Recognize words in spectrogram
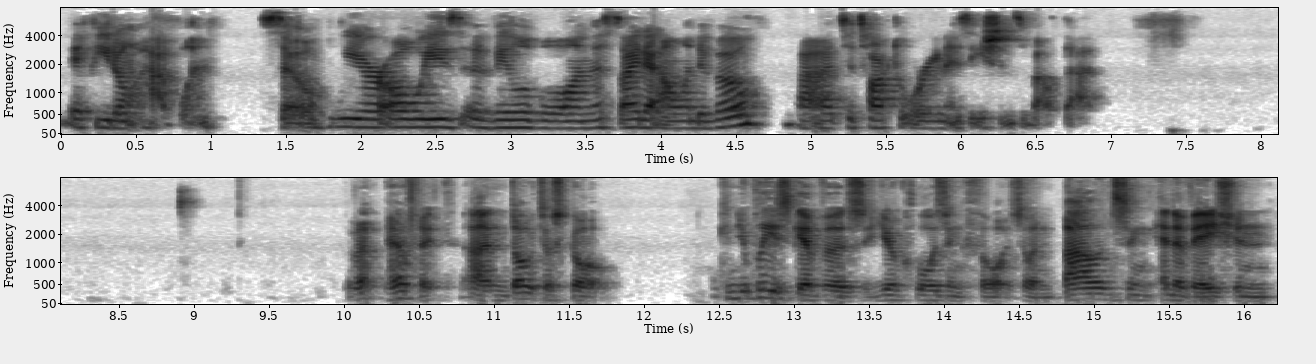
if you don't have one. So we are always available on this side at Allendevaux uh, to talk to organizations about that. Perfect. And Dr. Scott, can you please give us your closing thoughts on balancing innovation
